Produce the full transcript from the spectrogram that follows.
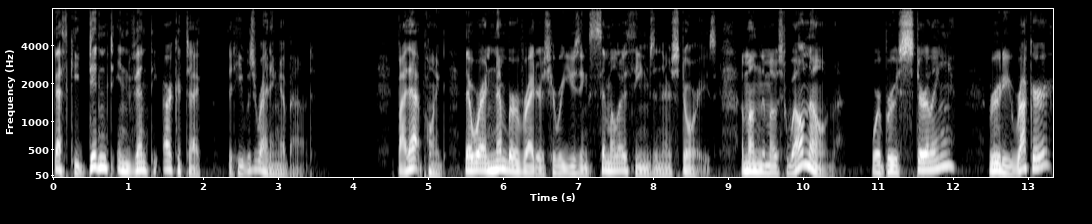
Bethke didn't invent the archetype that he was writing about. By that point, there were a number of writers who were using similar themes in their stories. Among the most well known were Bruce Sterling, Rudy Rucker,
